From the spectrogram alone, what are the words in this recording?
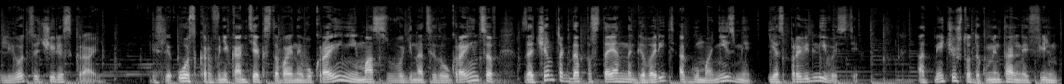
льется через край? Если Оскар вне контекста войны в Украине и массового геноцида украинцев, зачем тогда постоянно говорить о гуманизме и о справедливости? Отмечу, что документальный фильм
